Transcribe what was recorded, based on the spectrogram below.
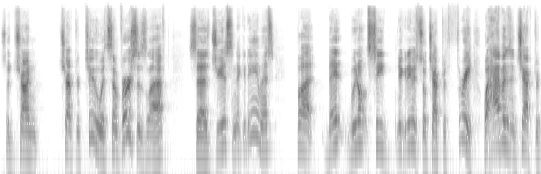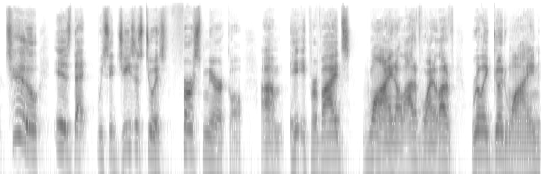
So John chapter 2, with some verses left, says Jesus and Nicodemus, but they, we don't see Nicodemus till chapter 3. What happens in chapter 2 is that we see Jesus do his first miracle. Um, he, he provides wine, a lot of wine, a lot of really good wine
